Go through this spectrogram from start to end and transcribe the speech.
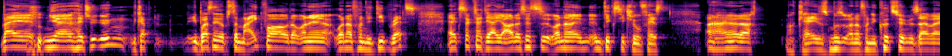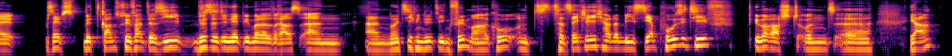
weil mir halt schon irgend, ich glaube, ich weiß nicht, ob es der Mike war oder einer, einer von den Deep Reds, er gesagt hat, ja, ja, da sitzt einer im, im Dixie-Klo fest. Und dann habe ich gedacht, okay, das muss einer von den Kurzfilmen sein, weil selbst mit ganz viel Fantasie wüsste ich nicht, wie man da draus einen, einen 90-minütigen Film machen kann. Und tatsächlich hat er mich sehr positiv überrascht. Und äh, ja,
